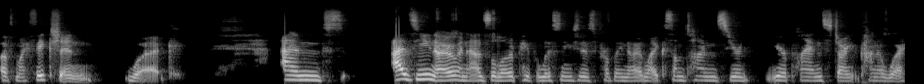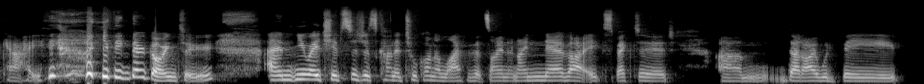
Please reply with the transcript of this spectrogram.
of my fiction work. And as you know, and as a lot of people listening to this probably know, like sometimes your your plans don't kind of work out how you think you think they're going to. And New Age Hipster just kind of took on a life of its own, and I never expected um, that I would be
